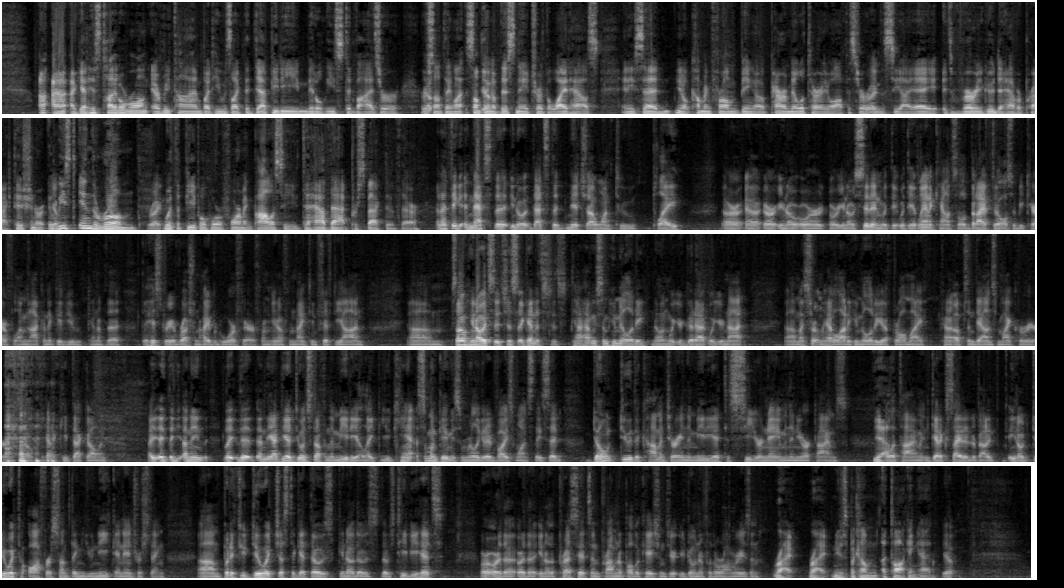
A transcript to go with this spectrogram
I, I- get his title wrong every time, but he was like the deputy Middle East advisor or Yep. something like something Yep. of this nature at the White House. And he said, you know, coming from being a paramilitary officer in the CIA, it's very good to have a practitioner, at Yep. least in the room Right. with the people who are forming policy, to have that perspective there. And I think, and that's the you know that's the niche I want to play, or uh, or you know or or you know sit in with the with the Atlantic Council. But I have to also be careful. I'm not going to give you kind of the the history of Russian hybrid warfare from you know from 1950 on. Um, so you know it's it's just again it's it's kind of having some humility, knowing what you're good at, what you're not. Um, I certainly had a lot of humility after all my kind of ups and downs in my career, so got to keep that going. I, I, I mean, like the, and the idea of doing stuff in the media, like you can't. Someone gave me some really good advice once. They said, "Don't do the commentary in the media to see your name in the New York Times Yeah. all the time and get excited about it. You know, do it to offer something unique and interesting. Um, but if you do it just to get those, you know, those those TV hits or, or the or the you know the press hits and prominent publications, you're, you're doing it for the wrong reason. Right, right. You just become a talking head. Yep.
